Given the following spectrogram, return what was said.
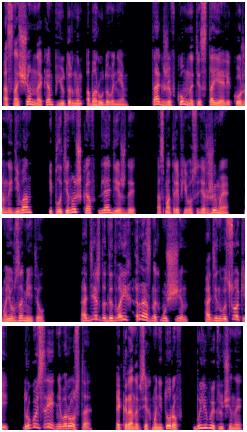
оснащенное компьютерным оборудованием. Также в комнате стояли кожаный диван и платяной шкаф для одежды. Осмотрев его содержимое, майор заметил. «Одежда для двоих разных мужчин. Один высокий, другой среднего роста». Экраны всех мониторов были выключены,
